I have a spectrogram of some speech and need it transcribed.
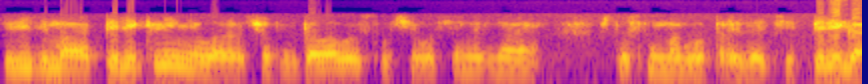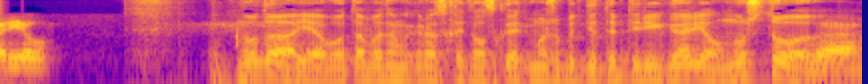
видимо, переклинило, что-то с головой случилось, я не знаю, что с ним могло произойти. Перегорел. Ну да, я вот об этом как раз хотел сказать, может быть, где-то перегорел. Ну что, да,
